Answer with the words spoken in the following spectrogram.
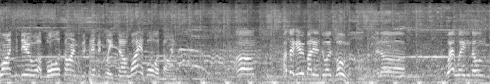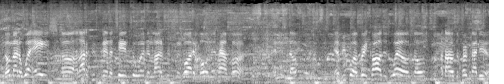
want to do a bowl-a-thon specifically. So why a bowl-a-thon? Um, I think everybody enjoys bowling, and uh, that way, you know, no matter what age, uh, a lot of people can attend to it, and a lot of people can go out and bowl and just have fun. And you know, it'd be for a great cause as well. So I thought it was the perfect idea.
